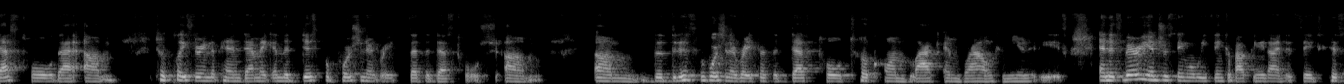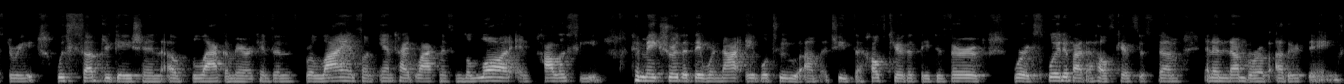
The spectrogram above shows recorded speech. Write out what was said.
death toll that um, took place during the pandemic and the disproportionate rate that the death toll um, um, the, the, disproportionate rates that the death toll took on Black and Brown communities. And it's very interesting when we think about the United States history with subjugation of Black Americans and reliance on anti-Blackness and the law and policy to make sure that they were not able to um, achieve the healthcare that they deserved, were exploited by the healthcare system, and a number of other things.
